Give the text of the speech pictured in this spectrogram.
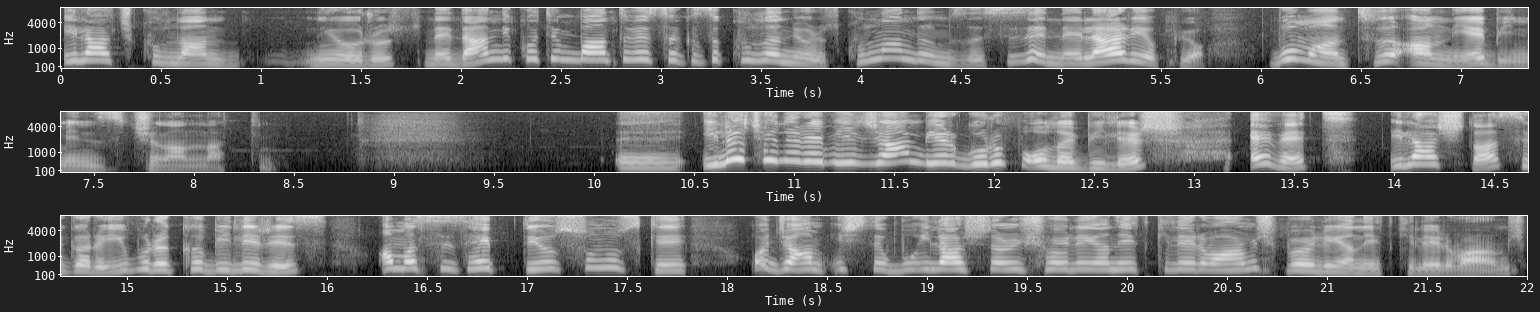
ilaç kullanıyoruz? Neden nikotin bantı ve sakızı kullanıyoruz? Kullandığımızda size neler yapıyor? Bu mantığı anlayabilmeniz için anlattım. Ee, ilaç önerebileceğim bir grup olabilir. Evet, ilaçla sigarayı bırakabiliriz. Ama siz hep diyorsunuz ki hocam işte bu ilaçların şöyle yan etkileri varmış, böyle yan etkileri varmış.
